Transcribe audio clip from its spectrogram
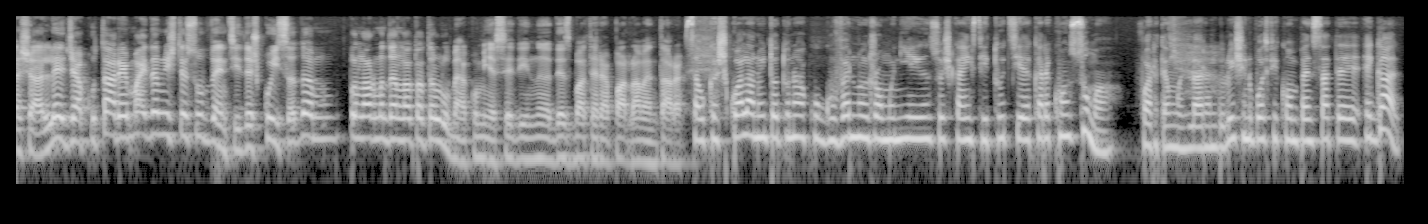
așa, legea cu tare, mai dăm niște subvenții. Deci cui să dăm, până la urmă dăm la toată lumea, cum iese din uh, dezbaterea parlamentară. Sau că școala nu-i tot una cu guvernul României însuși ca instituție care consumă foarte mult la rândul lui și nu pot fi compensate egal.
